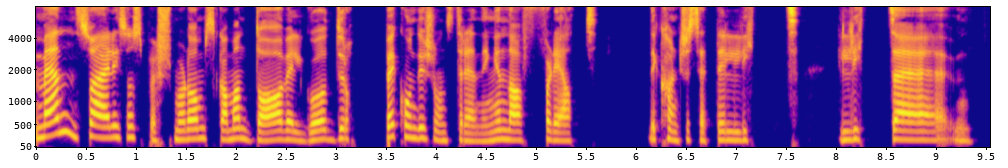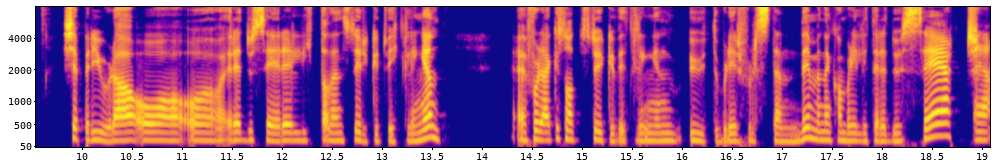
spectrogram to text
men så er liksom spørsmålet om skal man da velge å droppe kondisjonstreningen da fordi at det kanskje setter litt, litt eh, kjepper i hjula og, og reduserer litt av den styrkeutviklingen. Eh, For det er ikke sånn at styrkeutviklingen uteblir fullstendig, men den kan bli litt redusert. Ja.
